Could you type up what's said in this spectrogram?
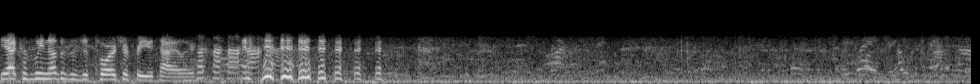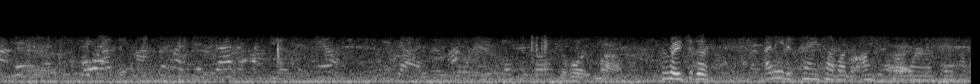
yeah, 'cause we know this is just torture for you, Tyler. the horse mile. Rachel goes, I need a tank top. I'm just not wearing a tank top.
